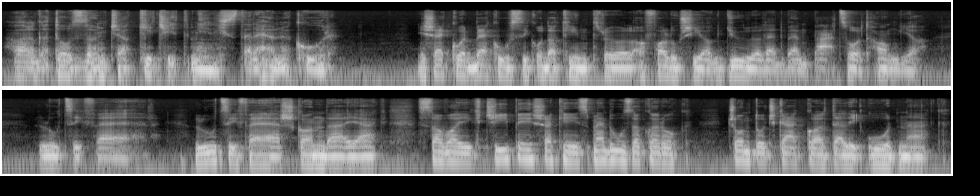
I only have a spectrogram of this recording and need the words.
Hallgatózzon csak kicsit, miniszterelnök úr! És ekkor bekúszik odakintről a falusiak gyűlöletben pácolt hangja. Lucifer! Lucifer skandálják, szavaik csípésre kész medúzakarok, csontocskákkal teli úrnák,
